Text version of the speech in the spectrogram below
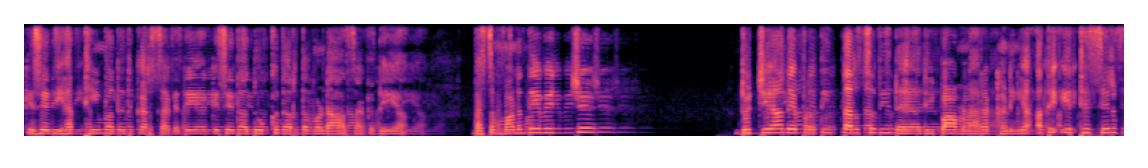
ਕਿਸੇ ਦੀ ਹੱਥੀ ਮਦਦ ਕਰ ਸਕਦੇ ਆ ਕਿਸੇ ਦਾ ਦੁੱਖ ਦਰਦ ਵੰਡਾ ਸਕਦੇ ਆ ਬਸ ਮਨ ਦੇ ਵਿੱਚ ਦੂਜਿਆਂ ਦੇ ਪ੍ਰਤੀ ਤਰਸ ਦੀ ਦਇਆ ਦੀ ਭਾਵਨਾ ਰੱਖਣੀ ਆ ਅਤੇ ਇੱਥੇ ਸਿਰਫ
